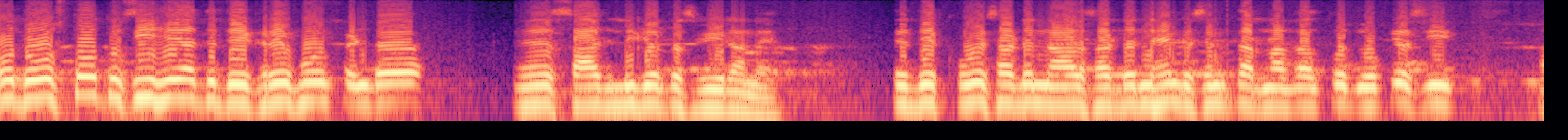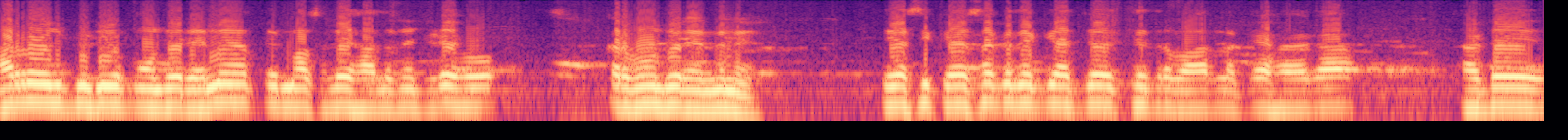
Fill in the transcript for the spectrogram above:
ਉਹ ਦੋਸਤੋ ਤੁਸੀਂ ਇਹ ਅੱਜ ਦੇਖ ਰਹੇ ਹੋ ਪਿੰਡ ਸਾਜਲੀ ਦੀਆਂ ਤਸਵੀਰਾਂ ਨੇ। ਤੇ ਦੇਖੋ ਇਹ ਸਾਡੇ ਨਾਲ ਸਾਡੇ ਨਿਹੰਗ ਸਿੰਘ ਧਰਨਾ ਦਲ ਤੋਂ ਜੋ ਕਿ ਅਸੀਂ ਹਰ ਰੋਜ਼ ਵੀਡੀਓ ਪਾਉਂਦੇ ਰਹਿੰਦੇ ਆ ਤੇ ਮਸਲੇ ਹੱਲ ਨੇ ਜਿਹੜੇ ਉਹ ਕਰਵਾਉਂਦੇ ਰਹਿੰਦੇ ਨੇ। ਤੇ ਅਸੀਂ ਕਹਿ ਸਕਦੇ ਹਾਂ ਕਿ ਅੱਜ ਇੱਥੇ ਦਰਬਾਰ ਲੱਗਿਆ ਹੋਇਆਗਾ। ਸਾਡੇ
